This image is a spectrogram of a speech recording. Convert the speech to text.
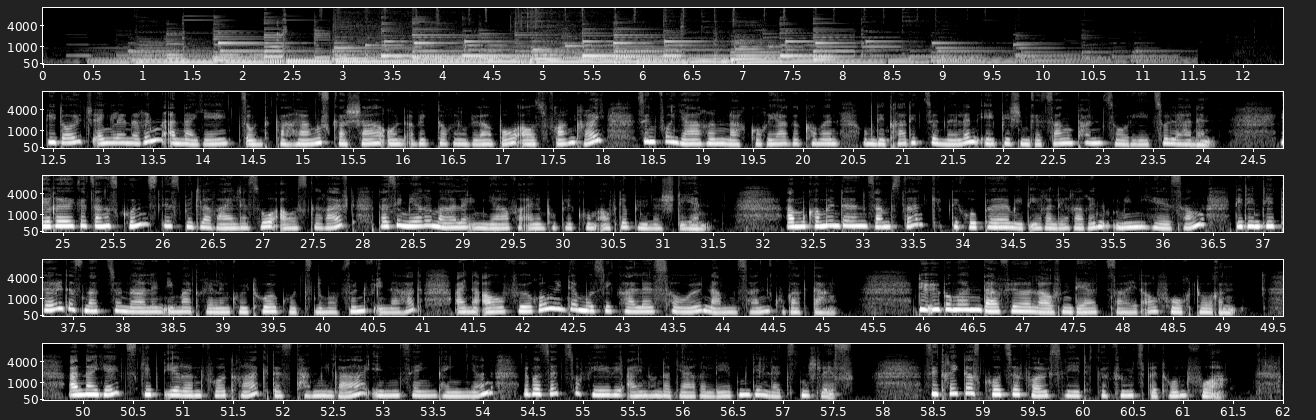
Deutsch-Engländerin Anna Yates und Kahans Kasha und Victorine Vlabo aus Frankreich sind vor Jahren nach Korea gekommen, um den traditionellen epischen Gesang Pansori zu lernen. Ihre Gesangskunst ist mittlerweile so ausgereift, dass sie mehrere Male im Jahr vor einem Publikum auf der Bühne stehen. Am kommenden Samstag gibt die Gruppe mit ihrer Lehrerin Min Hye-song, die den Titel des nationalen immateriellen Kulturguts Nummer 5 innehat, eine Aufführung in der Musikhalle Seoul Namsan Kugakdang. Die Übungen dafür laufen derzeit auf Hochtouren. Anna Yates gibt ihren Vortrag des Tanga in Seng Pengyan, übersetzt so viel wie 100 Jahre Leben, den letzten Schliff. Sie trägt das kurze Volkslied gefühlsbetont vor.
